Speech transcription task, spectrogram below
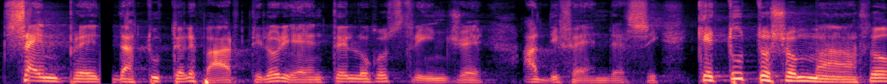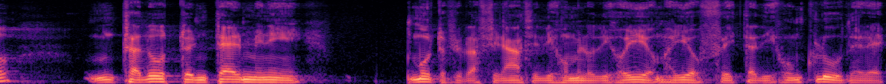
sempre da tutte le parti l'Oriente e lo costringe a difendersi, che tutto sommato, tradotto in termini molto più raffinati di come lo dico io, ma io ho fretta di concludere,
